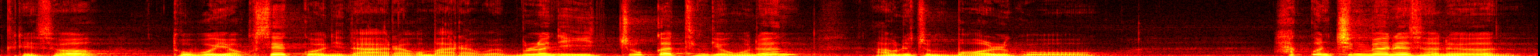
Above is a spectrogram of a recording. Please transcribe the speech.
그래서 도보 역세권이다라고 말하고요. 물론 이제 이쪽 같은 경우는 아무리 좀 멀고 학군 측면에서는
